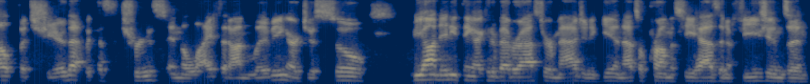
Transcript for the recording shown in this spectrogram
help but share that because the truths and the life that I'm living are just so beyond anything I could have ever asked or imagined. Again, that's a promise he has in Ephesians. And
